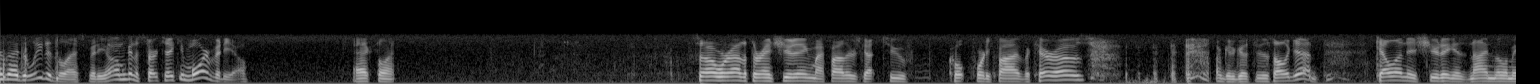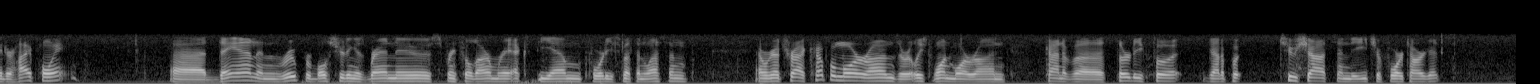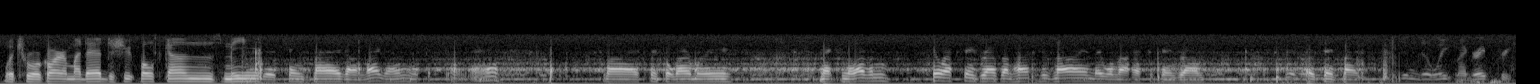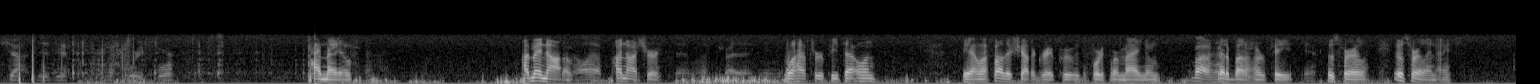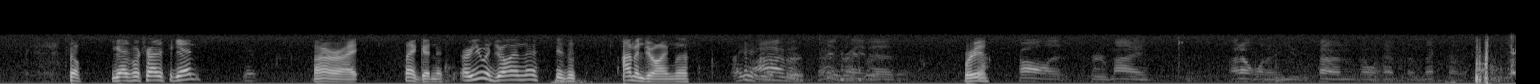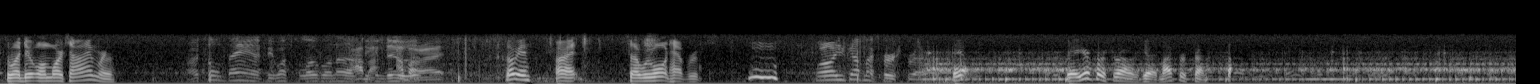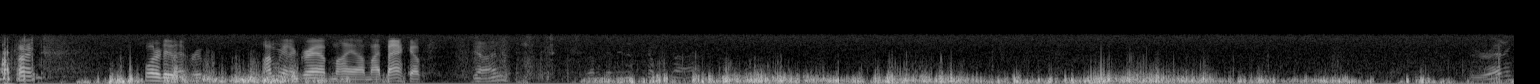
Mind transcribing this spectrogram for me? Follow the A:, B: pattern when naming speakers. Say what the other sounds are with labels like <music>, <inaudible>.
A: as I deleted the last video, I'm going to start taking more video. Excellent. So we're out at the range shooting. My father's got two Colt 45 Vaqueros. <laughs> I'm going to go through this all again. Kellen is shooting his 9mm Hi-Point. Uh, Dan and Rupe are both shooting his brand new Springfield Armory XDM 40 Smith & Wesson. And we're going to try a couple more runs, or at least one more run. Kind of a 30 foot, got to put two shots into each of four targets, which will require my dad to shoot both guns, me to change mag on my gun, my Springfield Armory Maxim 11. He'll have to change rounds on his 9, they will not have to change rounds. Or change mags.
B: You didn't delete my grapefruit shot, did you? 44.
A: I may have. I may not have.
B: Have
A: I'm not sure.
B: Then let's try that again.
A: We'll have to repeat that one. Yeah, my father shot a grapefruit with a 44 Magnum
B: About
A: at about 100 feet.
B: Yeah.
A: It was fairly, it was fairly nice. So, you guys want to try this again?
C: Yep.
A: All right. Thank goodness. Are you enjoying this? Because it's, I'm enjoying this.
C: I was getting ready to
A: Were you?
C: call it for my, I don't want to use a ton, I want to have some next time.
A: Do you want to do it one more time, or?
C: I told Dan if he wants to load one up, he can do
B: I'm
C: it.
B: alright.
A: Okay. All right. So we won't have roots.
C: Well, you got my first round.
A: Yeah, your first round was good. My first round. All right. Want to do that, Rupe? I'm gonna grab my uh, my backup gun.
B: You ready?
